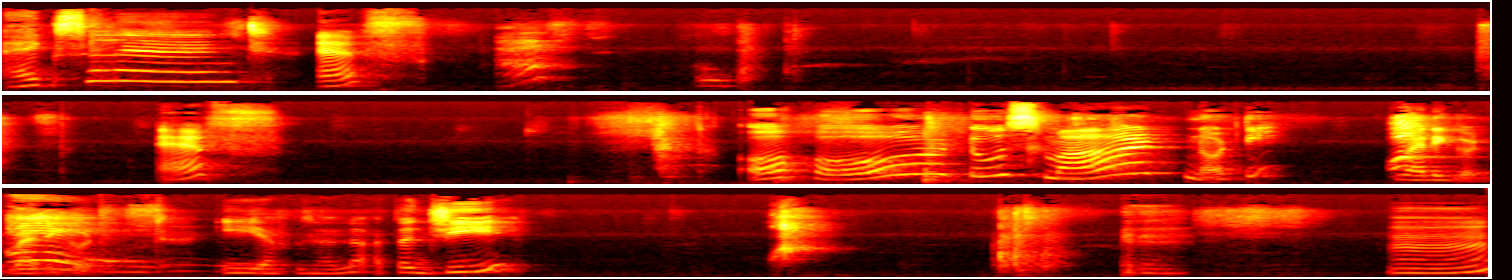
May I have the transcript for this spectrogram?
Excellent. F. F. Oh, too smart. Naughty. Very good. Very good. E F झालं आता G. Hmm.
